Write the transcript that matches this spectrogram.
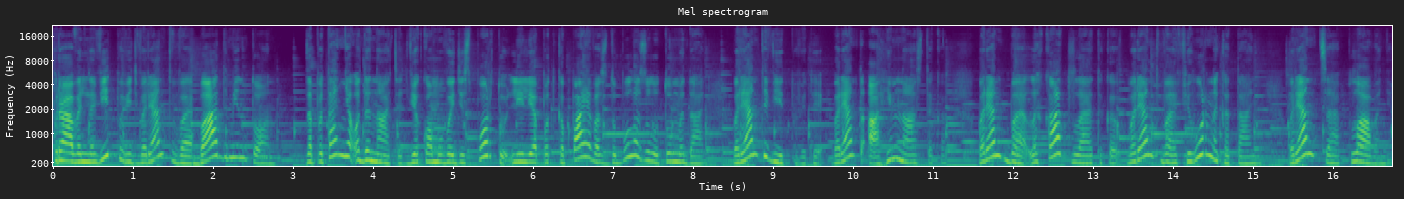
Правильна відповідь варіант В бадмінтон. Запитання 11. В якому виді спорту Лілія Подкапаєва здобула золоту медаль? Варіанти відповідей. Варіант А гімнастика. Варіант Б легка атлетика. Варіант В фігурне катання. Варіант С плавання.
